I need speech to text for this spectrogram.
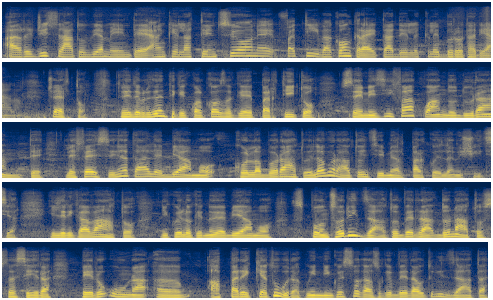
ha registrato ovviamente anche l'attenzione fattiva, concreta del club rotariano. Certo, tenete presente che è qualcosa che è partito sei mesi fa quando durante le feste di Natale abbiamo collaborato e lavorato insieme al Parco dell'Amicizia. Il ricavato di quello che noi abbiamo sponsorizzato verrà donato stasera per una eh, apparecchiatura, quindi in questo caso che verrà utilizzata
